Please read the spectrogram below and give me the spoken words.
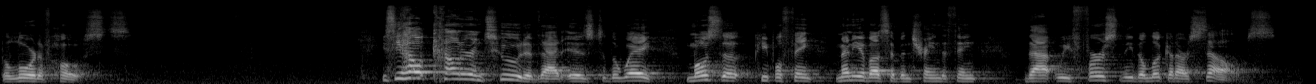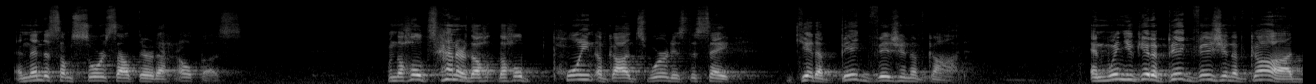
the Lord of hosts. You see how counterintuitive that is to the way most of people think, many of us have been trained to think that we first need to look at ourselves and then to some source out there to help us. When the whole tenor, the, the whole point of God's word is to say, get a big vision of God. And when you get a big vision of God,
